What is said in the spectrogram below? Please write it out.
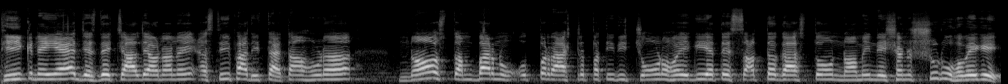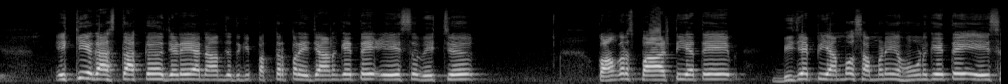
ਠੀਕ ਨਹੀਂ ਹੈ। ਜਿਸ ਦੇ ਚੱਲਦਿਆਂ ਉਹਨਾਂ ਨੇ ਅਸਤੀਫਾ ਦਿੱਤਾ ਤਾਂ ਹੁਣ 9 ਸਤੰਬਰ ਨੂੰ ਉਪ ਰਾਸ਼ਟਰਪਤੀ ਦੀ ਚੋਣ ਹੋਏਗੀ ਅਤੇ 7 ਅਗਸਤ ਤੋਂ ਨੋਮੀਨੇਸ਼ਨ ਸ਼ੁਰੂ ਹੋਵੇਗੀ। 21 ਅਗਸਤ ਤੱਕ ਜਿਹੜੇ ਆ ਨਾਮਜ਼ਦਗੀ ਪੱਤਰ ਭਰੇ ਜਾਣਗੇ ਤੇ ਇਸ ਵਿੱਚ ਕਾਂਗਰਸ ਪਾਰਟੀ ਅਤੇ ਬੀਜੇਪੀ ਆਮੋ ਸਾਹਮਣੇ ਹੋਣਗੇ ਤੇ ਇਸ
